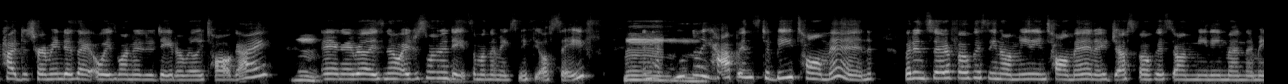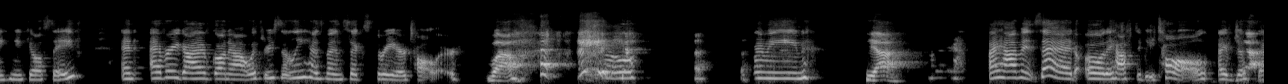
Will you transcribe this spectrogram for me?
had determined is I always wanted to date a really tall guy, mm. and I realized no, I just want to date someone that makes me feel safe And it Mm. usually happens to be tall men, but instead of focusing on meeting tall men, I just focused on meeting men that make me feel safe. And every guy I've gone out with recently has been six three or taller. Wow. So, I mean, yeah. I haven't said, oh, they have to be tall. I've just Yeah.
